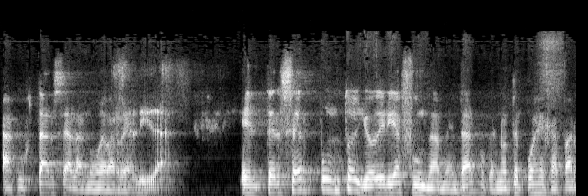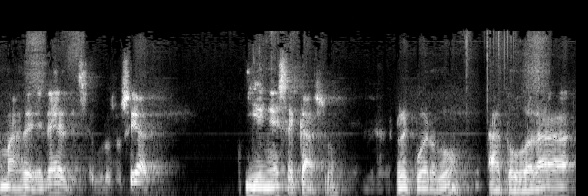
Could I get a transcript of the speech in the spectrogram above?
ajustarse a la nueva realidad. El tercer punto, yo diría fundamental, porque no te puedes escapar más de él, es el seguro social. Y en ese caso, recuerdo a todas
